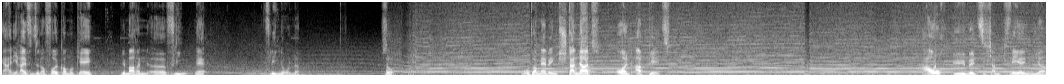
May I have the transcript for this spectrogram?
Ja, die Reifen sind auch vollkommen okay. Wir machen äh, fliegen, ne, fliegende Runde. So. Motormapping Standard und ab geht's. Auch übel sich am Quälen hier.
